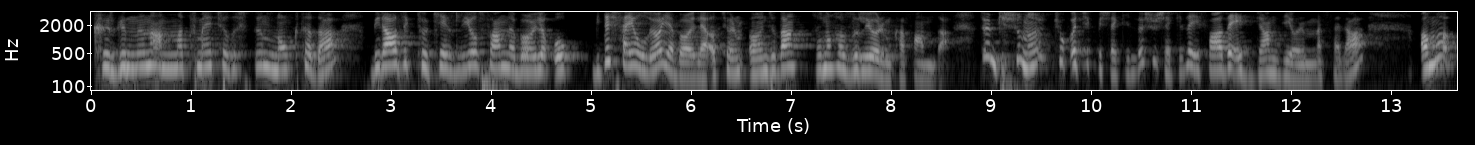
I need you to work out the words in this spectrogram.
kırgınlığını anlatmaya çalıştığın noktada birazcık tökezliyorsan ve böyle o bir de şey oluyor ya böyle, atıyorum önceden bunu hazırlıyorum kafamda. Diyorum ki şunu çok açık bir şekilde, şu şekilde ifade edeceğim diyorum mesela. Ama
